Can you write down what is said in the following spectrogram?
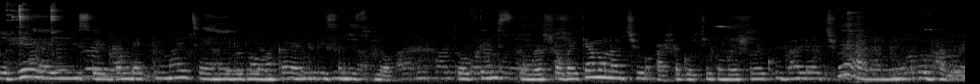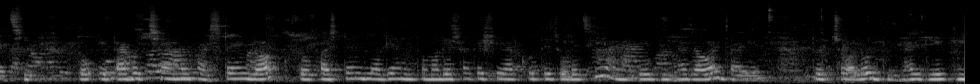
তো hey guys welcome back to my channel Riyanka and রিসানিস ব্লগ তো ফ্রেন্ডস তোমরা সবাই কেমন আছো? আশা করছি তোমরা সবাই খুব ভালো আছো আর আমিও খুব ভালো আছি। তো এটা হচ্ছে আমার ফার্স্ট টাইম ব্লগ তো ফার্স্ট টাইম ব্লগে আমি তোমাদের সাথে শেয়ার করতে চলেছি আমাদের দীঘা যাওয়ার জার্নি তো চলো দীঘায় গিয়ে কী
